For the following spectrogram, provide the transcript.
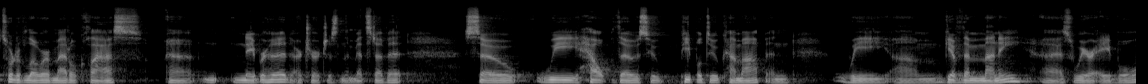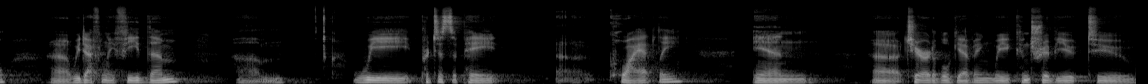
sort of lower middle class uh, neighborhood. Our church is in the midst of it. So we help those who people do come up and we um, give them money as we are able. Uh, we definitely feed them. Um, we participate uh, quietly in uh, charitable giving. We contribute to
